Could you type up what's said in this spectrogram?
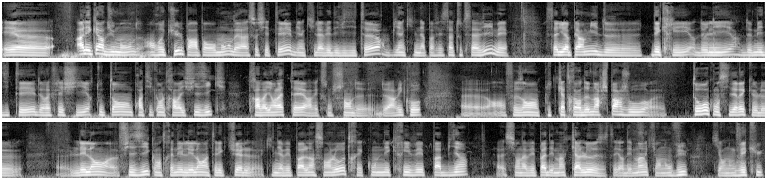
et euh, à l'écart du monde, en recul par rapport au monde et à la société, bien qu'il avait des visiteurs, bien qu'il n'a pas fait ça toute sa vie, mais ça lui a permis de d'écrire, de lire, de méditer, de réfléchir, tout en pratiquant le travail physique, travaillant la terre avec son champ de haricots, euh, en faisant plus de 4 heures de marche par jour. Euh, Taureau considérait que euh, l'élan physique entraînait l'élan intellectuel, qu'il n'y avait pas l'un sans l'autre et qu'on n'écrivait pas bien si on n'avait pas des mains calleuses, c'est-à-dire des mains qui en ont vu, qui en ont vécu.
